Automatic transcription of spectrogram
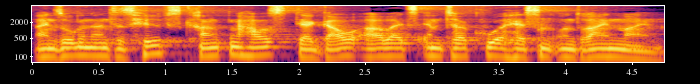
ein sogenanntes Hilfskrankenhaus der Gau-Arbeitsämter Kurhessen und Rhein-Main.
